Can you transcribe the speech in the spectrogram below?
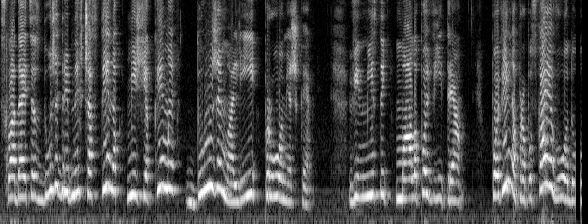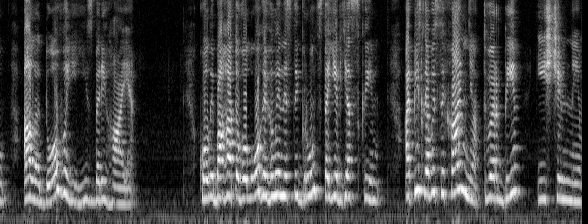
складається з дуже дрібних частинок, між якими дуже малі проміжки. Він містить мало повітря, повільно пропускає воду, але довго її зберігає. Коли багато вологи, глинистий ґрунт стає в'язким, а після висихання твердим і щільним.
